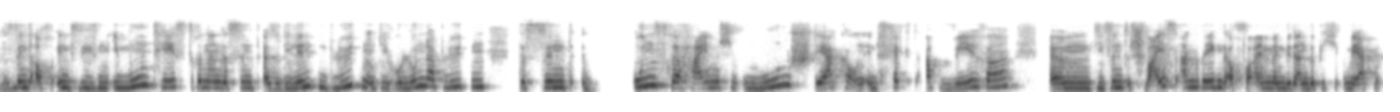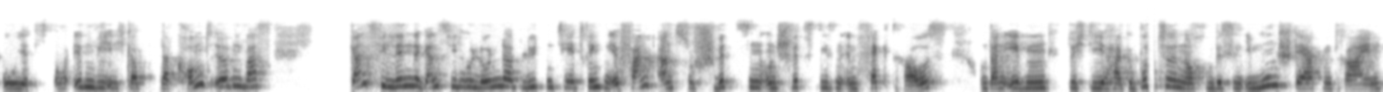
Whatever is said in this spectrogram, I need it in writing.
sind auch in diesen Immuntees drinnen. Das sind also die Lindenblüten und die Holunderblüten. Das sind unsere heimischen Immunstärker und Infektabwehrer. Ähm, die sind schweißanregend, auch vor allem, wenn wir dann wirklich merken, oh, jetzt oh, irgendwie, ich glaube, da kommt irgendwas ganz viel Linde, ganz viel Holunderblütentee trinken. Ihr fangt an zu schwitzen und schwitzt diesen Infekt raus und dann eben durch die Hagebutte noch ein bisschen immunstärkend rein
